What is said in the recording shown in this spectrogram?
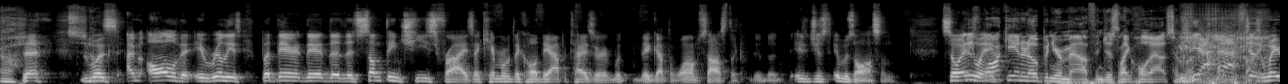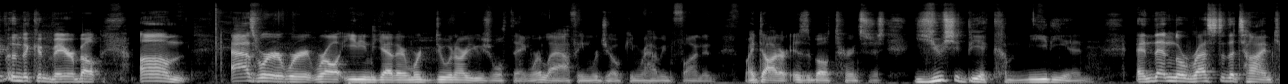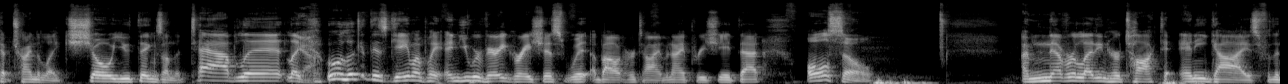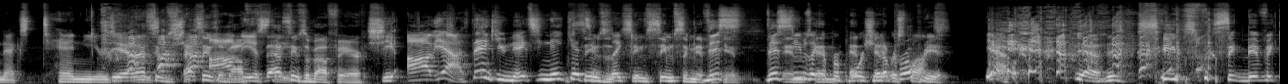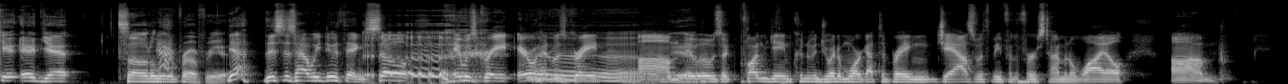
Oh, that was I'm all of it. It really is. But they're they're the, the something cheese fries. I can't remember what they called the appetizer. With they got the womp sauce. The, the, the it just it was awesome. So Just anyway, walk in and open your mouth and just like hold out some. Yeah, just wait for them to conveyor belt. Um, as we're we're we're all eating together and we're doing our usual thing. We're laughing, we're joking, we're having fun. And my daughter Isabel turns to just, you should be a comedian. And then the rest of the time kept trying to like show you things on the tablet, like, Yeah. oh, look at this game I'm playing. And you were very gracious with about her time, and I appreciate that. Also, I'm never letting her talk to any guys for the next 10 years. Yeah, that seems that seems about that seems about fair. She, uh, yeah, thank you, Nate. See, Nate gets Seems it. Like seems seems significant. this- this seems like a proportionate response. Yeah, yeah, seems significant and yet totally appropriate. Yeah, this is how we do things. So it was great. Arrowhead was great. Um, it, it was a fun game. Couldn't have enjoyed it more. Got to bring Jazz with me for the first time in a while. Um,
